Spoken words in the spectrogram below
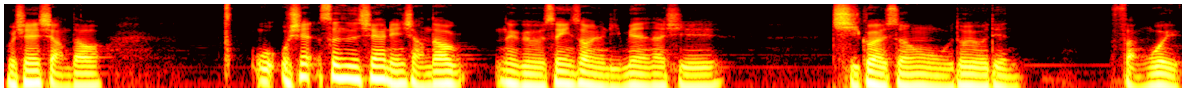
我现在想到，我我现在甚至现在联想到那个《声音少女》里面的那些奇怪生物，我都有点反胃。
